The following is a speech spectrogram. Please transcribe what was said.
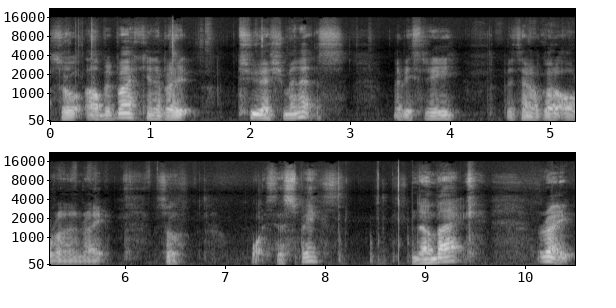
so I'll be back in about two-ish minutes, maybe three, by the time I've got it all running right. So watch this space. And I'm back. Right,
